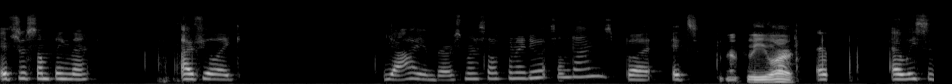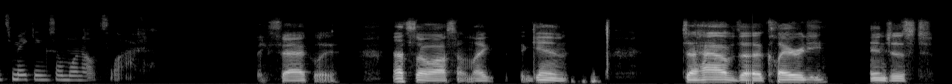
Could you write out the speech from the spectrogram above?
It's just something that I feel like yeah, I embarrass myself when I do it sometimes, but it's That's who you are. At, at least it's making someone else laugh. Exactly. That's so awesome. Like again, to have the clarity and just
